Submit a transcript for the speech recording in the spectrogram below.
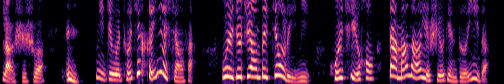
老师说：“嗯，你这位同学很有想法。”我也就这样被救了一命。回去以后，大玛瑙也是有点得意的。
